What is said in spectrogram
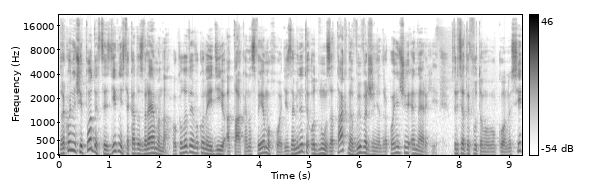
Драконячий подих це здібність, яка дозволяє монаху, коли ти виконує дію атака на своєму ході, замінити одну з атак на виверження драконячої енергії в 30-футовому конусі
